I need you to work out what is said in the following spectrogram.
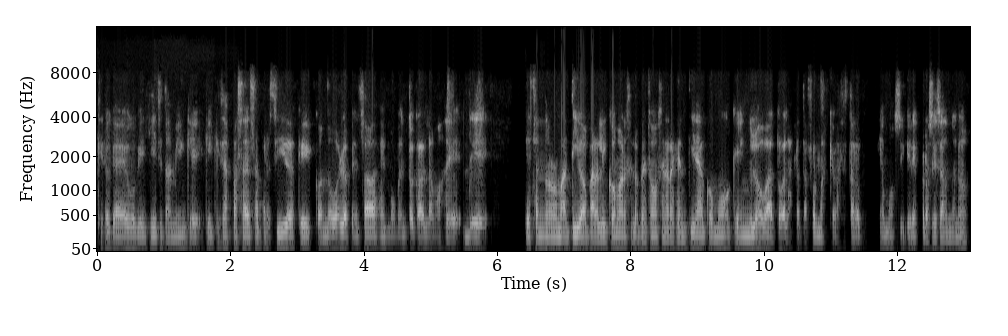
Creo que hay algo que dijiste también que, quizás pasa desapercibido, es que cuando vos lo pensabas en el momento que hablamos de, esta normativa para el e-commerce, lo pensamos en Argentina como que engloba todas las plataformas que vas a estar, digamos, si querés, procesando, ¿no?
